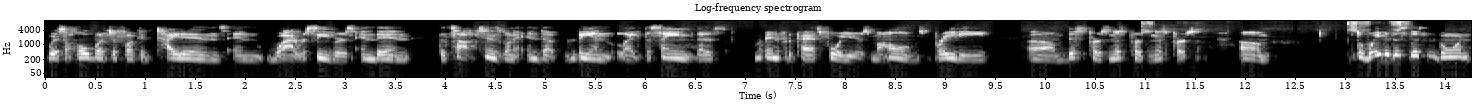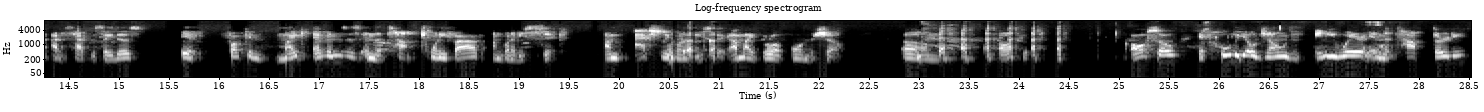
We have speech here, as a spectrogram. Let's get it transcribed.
where it's a whole bunch of fucking tight ends and wide receivers. And then the top 10 is going to end up being like the same that it's been for the past four years Mahomes, Brady, um, this person, this person, this person. Um, the way that this list is going, I just have to say this. If fucking Mike Evans is in the top 25, I'm going to be sick. I'm actually going to be sick. I might throw up on the show. Um, also, also, if Julio Jones is anywhere in the top 30,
